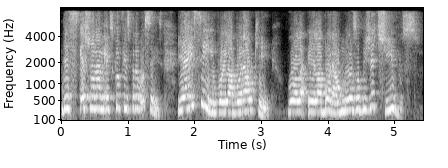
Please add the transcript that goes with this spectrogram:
desses questionamentos que eu fiz para vocês. E aí sim, eu vou elaborar o quê? Vou elaborar os meus objetivos.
